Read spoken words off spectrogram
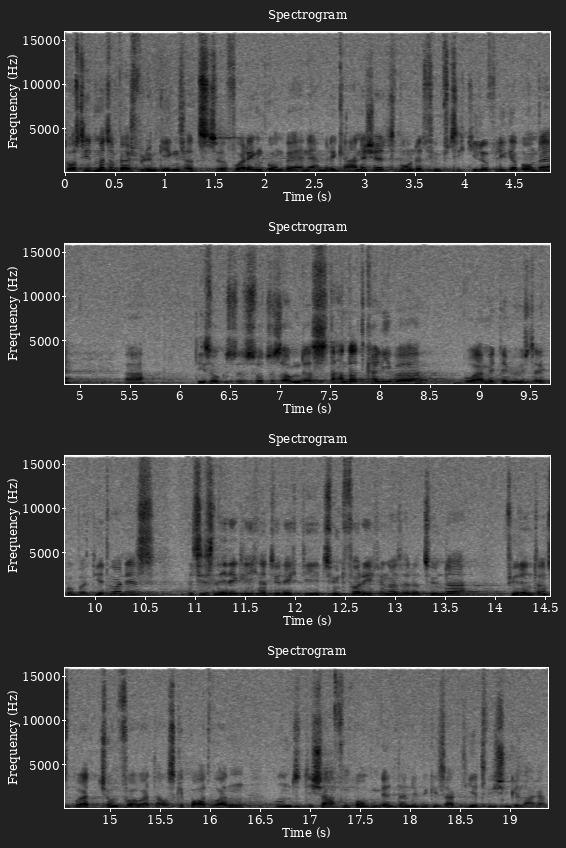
Da sieht man zum Beispiel im Gegensatz zur vorigen Bombe eine amerikanische 250 Kilo Fliegerbombe, äh, die sozusagen das Standardkaliber war, mit dem Österreich bombardiert worden ist. Es ist lediglich natürlich die Zündvorrichtung, also der Zünder, für den Transport schon vor Ort ausgebaut worden und die scharfen Bomben werden dann, wie gesagt, hier zwischengelagert.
